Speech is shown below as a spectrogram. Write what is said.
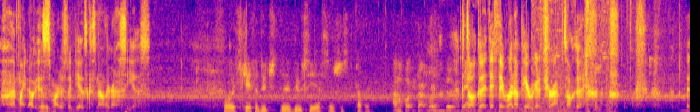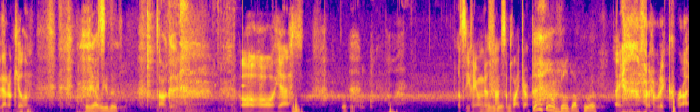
Uh, that might not be the Right. smartest ideas, because now they're gonna see us. Well, it's the case they do, they do see us, so it's just cover. I'm gonna fucking try to run It's all good. If they run up here, we gotta trap. It's all good. That'll kill them. So yeah, look at this. It's all good. Oh, oh, yes. Perfect. Let's see if anyone There goes find go. supply drop. What someone builds up to us? I know, I'm gonna cry.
